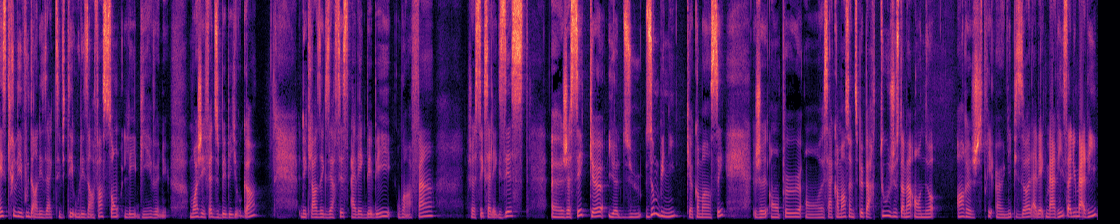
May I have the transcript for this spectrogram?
inscrivez-vous dans les activités où les enfants sont les bienvenus. Moi, j'ai fait du bébé yoga, des classes d'exercice avec bébé ou enfant. Je sais que ça existe. Euh, je sais qu'il y a du Zumbini qui a commencé. On peut, ça commence un petit peu partout. Justement, on a enregistré un épisode avec Marie. Salut Marie,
